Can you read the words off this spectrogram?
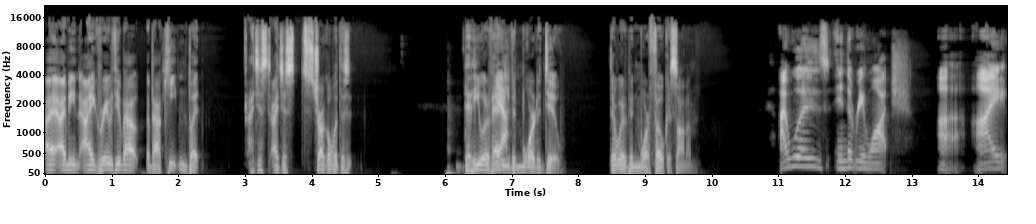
I, I mean, I agree with you about about Keaton, but I just I just struggle with this that he would have had Yeah. even more to do. There would have been more focus on him. I was in the rewatch. Uh, I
